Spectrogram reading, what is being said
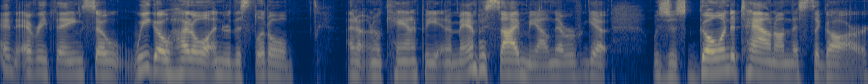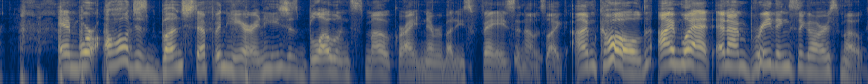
and everything. So we go huddle under this little, I don't know, canopy. And a man beside me, I'll never forget, was just going to town on this cigar. And we're all just bunched up in here and he's just blowing smoke right in everybody's face. And I was like, I'm cold, I'm wet, and I'm breathing cigar smoke.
